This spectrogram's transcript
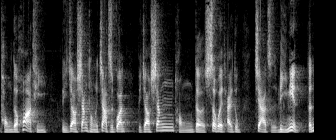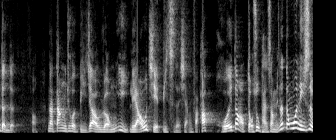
同的话题。比较相同的价值观，比较相同的社会态度、价值理念等等的，好，那当然就会比较容易了解彼此的想法。好，回到斗数盘上面，那但问题是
